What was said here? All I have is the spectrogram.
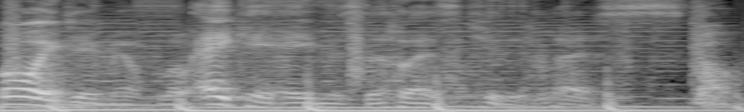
boy, J-Mell Flo, a.k.a. Mr. Let's Get It. Let's go.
